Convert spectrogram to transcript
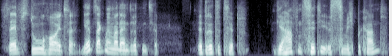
Selbst du heute. Jetzt sag mir mal deinen dritten Tipp. Der dritte Tipp. Die Hafen City ist ziemlich bekannt,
